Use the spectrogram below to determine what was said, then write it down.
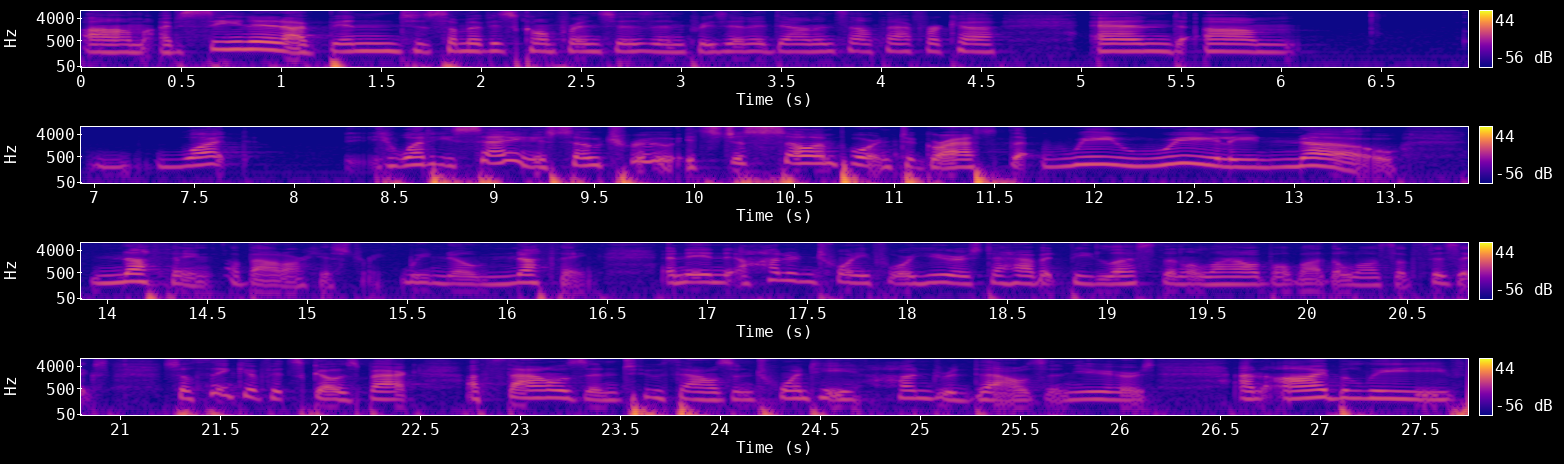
Um, I've seen it. I've been to some of his conferences and presented down in South Africa. And um, what what he's saying is so true. It's just so important to grasp that we really know nothing about our history. We know nothing. And in 124 years, to have it be less than allowable by the laws of physics. So think if it goes back a thousand, two thousand, twenty, hundred thousand years. And I believe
